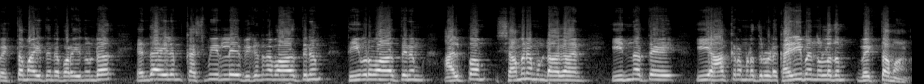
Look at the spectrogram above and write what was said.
വ്യക്തമായി തന്നെ പറയുന്നുണ്ട്. എന്തായാലും കശ്മീരിലെ വിഘടനവാദത്തിനും തീവ്രവാദത്തിനും അല്പം ശമനമുണ്ടാകാൻ ഇന്നത്തെ ഈ ആക്രമണത്തിലൂടെ കഴിയുമെന്നുള്ളതും വ്യക്തമാണ്.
